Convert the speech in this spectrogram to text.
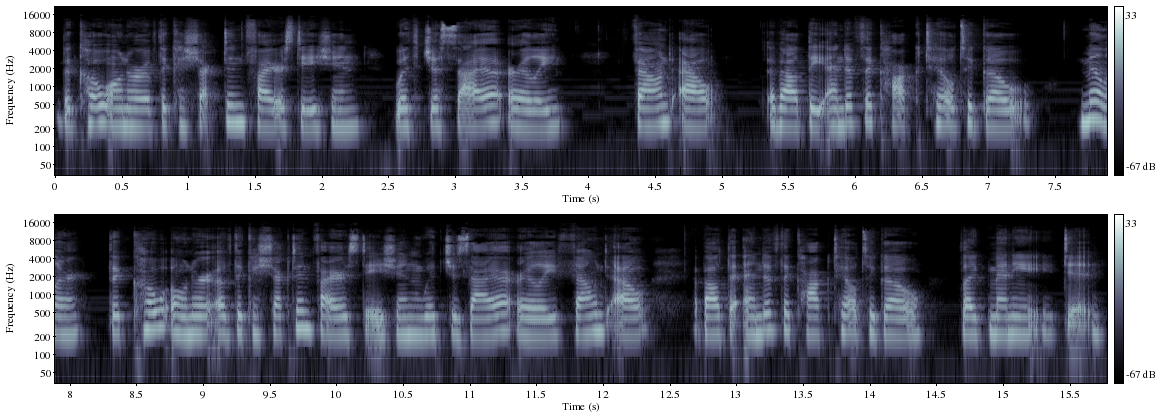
the co-owner of the Cochecton Fire Station with Josiah Early, found out about the end of the cocktail to go Miller, the co owner of the Cochecton Fire Station with Josiah Early, found out about the end of the cocktail to go, like many did,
